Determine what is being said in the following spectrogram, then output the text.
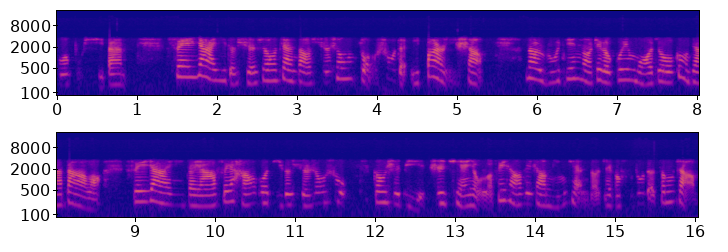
国补习班，非亚裔的学生占到学生总数的一半以上。那如今呢，这个规模就更加大了，非亚裔的呀，非韩国籍的学生数更是比之前有了非常非常明显的这个幅度的增长。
